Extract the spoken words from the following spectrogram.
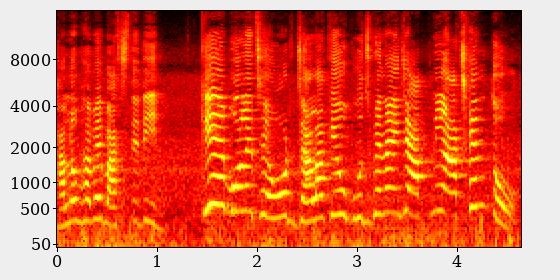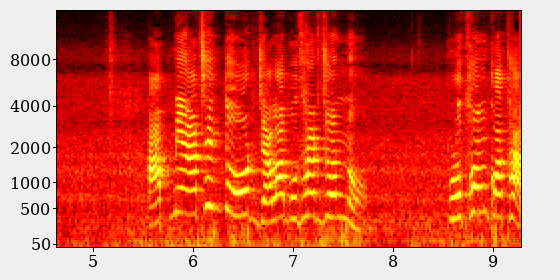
ভালোভাবে বাঁচতে দিন। কে বলেছে ওর জ্বালা কেউ বুঝবে না যে আপনি আছেন তো? আপনি আছেন তো ওর জ্বালা বোঝার জন্য। প্রথম কথা,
